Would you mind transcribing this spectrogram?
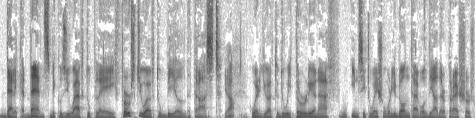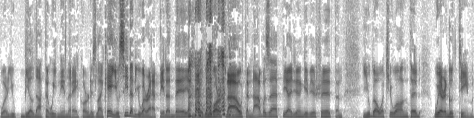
delicate dance because you have to play. First, you have to build trust. Yeah. Where you have to do it early enough in situation where you don't have all the other pressures, where you build up a winning record. It's like, hey, you see that you were happy that day, and we worked out, and I was happy. I didn't give you shit, and you got what you wanted. We are a good team.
